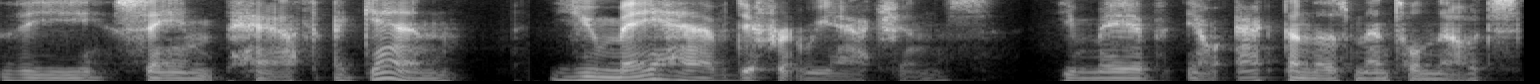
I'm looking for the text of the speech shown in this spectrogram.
the same path again. You may have different reactions. You may have you know act on those mental notes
